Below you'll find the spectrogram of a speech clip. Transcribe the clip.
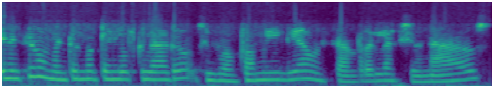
En este momento no tengo claro si son familia o están relacionados.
